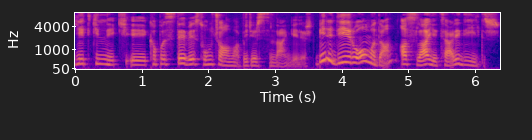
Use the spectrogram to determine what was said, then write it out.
yetkinlik, e, kapasite ve sonuç alma becerisinden gelir. Biri diğeri olmadan asla yeterli değildir.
